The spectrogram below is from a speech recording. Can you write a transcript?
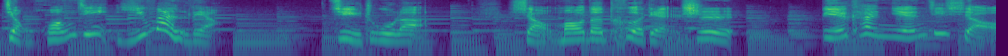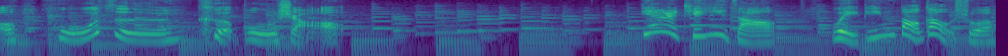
奖黄金一万两。记住了，小猫的特点是，别看年纪小，胡子可不少。第二天一早，卫兵报告说，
